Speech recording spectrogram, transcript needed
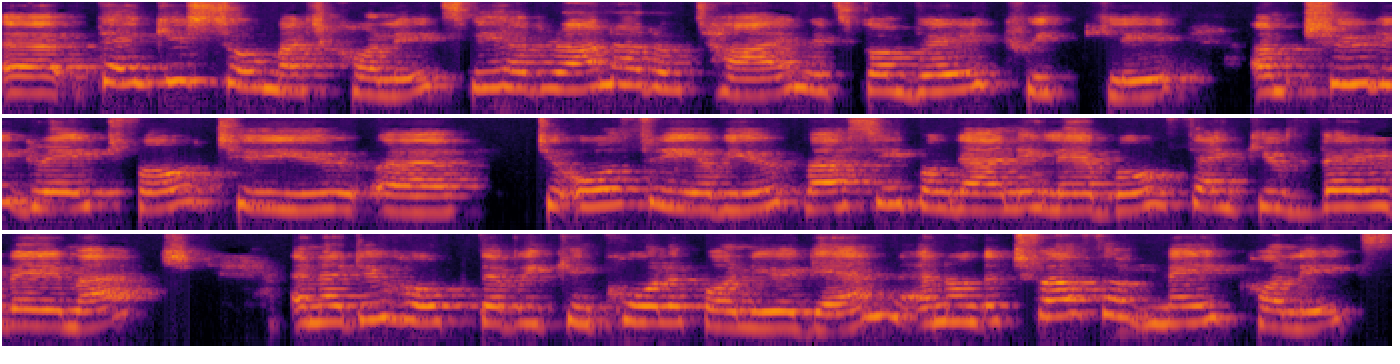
Uh, thank you so much, colleagues. We have run out of time. It's gone very quickly. I'm truly grateful to you uh, to all three of you, Basie, Bongani, Lebo, thank you very, very much. And I do hope that we can call upon you again. And on the 12th of May, colleagues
